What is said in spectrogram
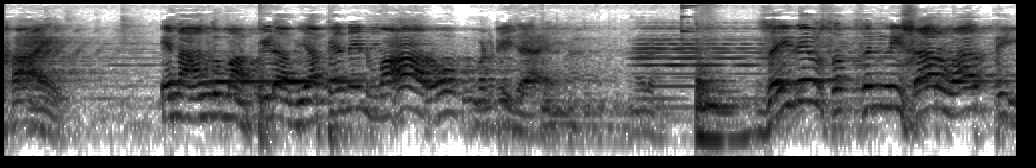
ખાય, એના અંગમાં પીડા વ્યાપે નહીં, મહારોગ મટી જાય. જયદેવ સત્સંગની સારવારથી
